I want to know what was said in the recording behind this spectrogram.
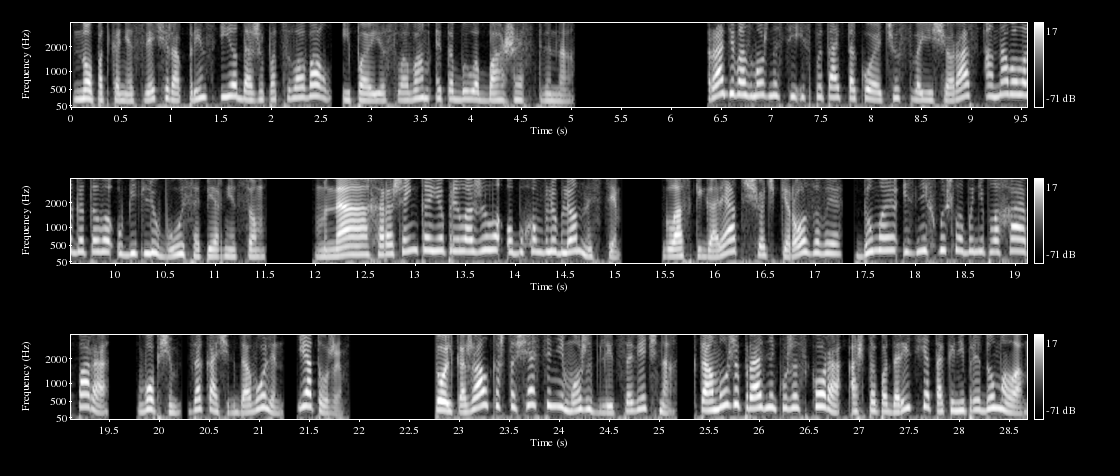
Но под конец вечера принц ее даже поцеловал, и, по ее словам, это было божественно. Ради возможности испытать такое чувство еще раз, она была готова убить любую соперницу. Мна хорошенько ее приложила обухом влюбленности, Глазки горят, щечки розовые. Думаю, из них вышла бы неплохая пара. В общем, заказчик доволен, я тоже. Только жалко, что счастье не может длиться вечно. К тому же праздник уже скоро, а что подарить я так и не придумала.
